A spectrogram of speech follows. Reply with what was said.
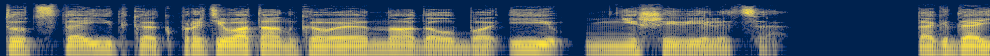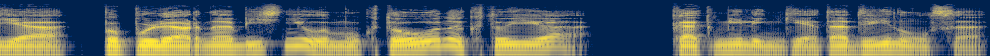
Тот стоит, как противотанковая надолба, и не шевелится. Тогда я популярно объяснил ему, кто он и кто я. Как миленький отодвинулся,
